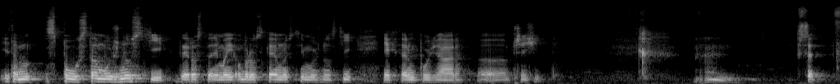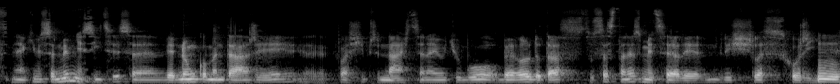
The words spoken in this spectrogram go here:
je tam spousta možností, ty rostliny mají obrovské množství možností, jak ten požár přežít. Hmm před nějakými sedmi měsíci se v jednom komentáři k vaší přednášce na YouTube objevil dotaz, co se stane s myceliem, když les schoří. Hmm.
